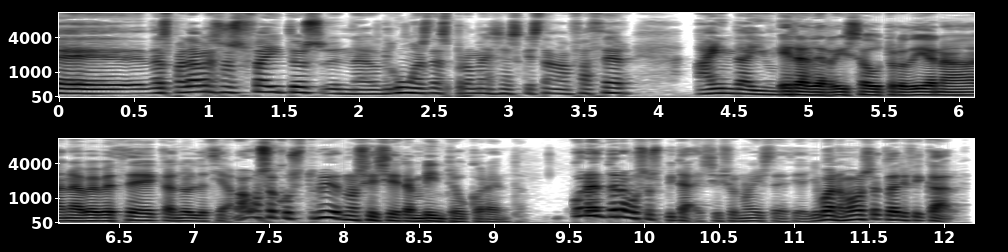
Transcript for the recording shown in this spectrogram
eh, das palabras aos feitos, nas algunhas das promesas que están a facer, aínda hai un... Era de risa outro día na, na BBC cando el decía, vamos a construir, non sei se eran 20 ou 40. 40 novos hospitais, e o xornalista decía, bueno, vamos a clarificar,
